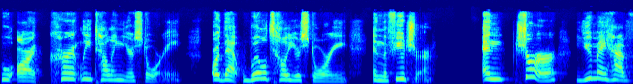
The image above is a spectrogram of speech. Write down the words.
who are currently telling your story or that will tell your story in the future. And sure, you may have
